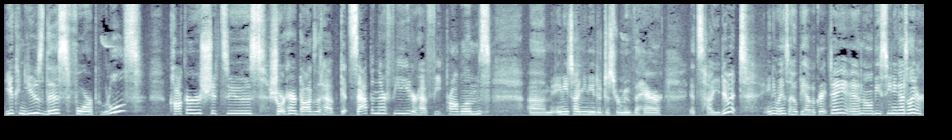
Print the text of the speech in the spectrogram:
You can use this for poodles, cockers, shih tzus, short-haired dogs that have get sap in their feet or have feet problems. Um, anytime you need to just remove the hair, it's how you do it. Anyways, I hope you have a great day and I'll be seeing you guys later.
